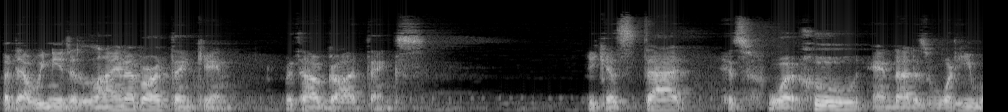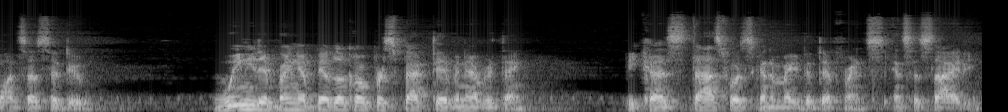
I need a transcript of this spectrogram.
but that we need to line up our thinking with how God thinks. Because that is what who and that is what he wants us to do. We need to bring a biblical perspective in everything because that's what's going to make the difference in society.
